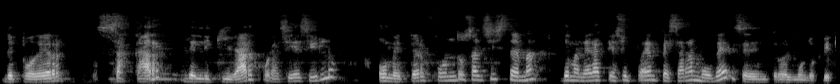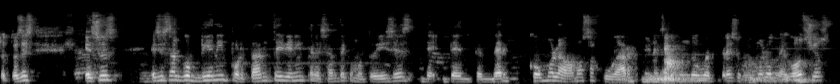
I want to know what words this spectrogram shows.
de poder sacar, de liquidar, por así decirlo, o meter fondos al sistema de manera que eso pueda empezar a moverse dentro del mundo cripto. Entonces, eso es, eso es algo bien importante y bien interesante, como tú dices, de, de entender cómo la vamos a jugar en este mundo web 3 o cómo los negocios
